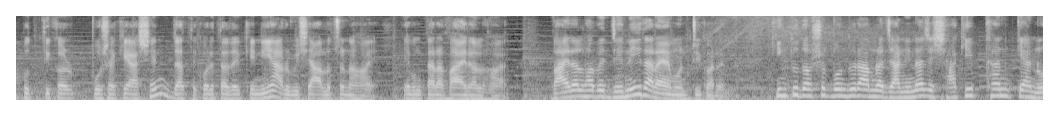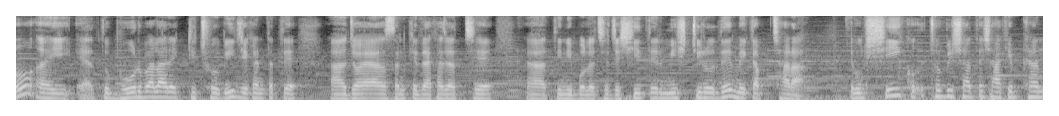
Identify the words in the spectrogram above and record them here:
আপত্তিকর পোশাকে আসেন, যাতে করে তাদেরকে নিয়ে আরও বেশি আলোচনা হয় এবং তারা ভাইরাল হয় ভাইরাল হবে জেনেই তারা এমনটি করেন। কিন্তু দর্শক বন্ধুরা, আমরা জানি না যে শাকিব খান কেন এই, এত ভোরবেলার একটি ছবি যেখানটাতে জয়া হাসানকে দেখা যাচ্ছে তিনি বলেছে যে শীতের মিষ্টি রোদে মেকআপ ছাড়া। এবং সেই ছবির সাথে শাকিব খান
